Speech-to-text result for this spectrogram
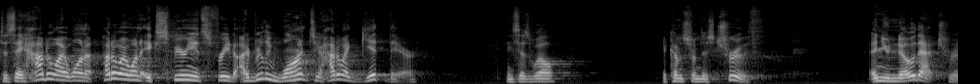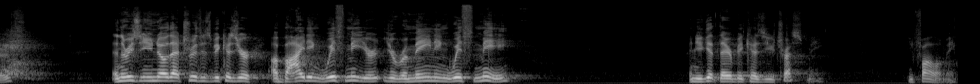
to say, how do I want to, how do I want to experience freedom? I really want to. How do I get there? And he says, well, it comes from this truth. And you know that truth. And the reason you know that truth is because you're abiding with me, you're, you're remaining with me. And you get there because you trust me, you follow me.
